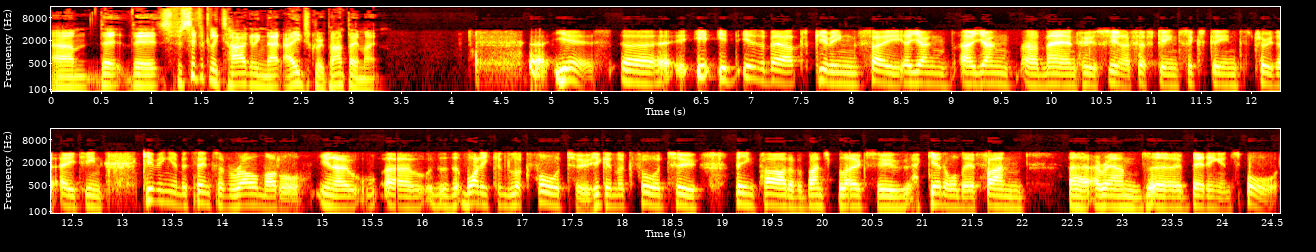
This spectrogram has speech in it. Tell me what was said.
Um, they're, they're specifically targeting that age group, aren't they, mate? Uh, yes, uh, it, it is about giving, say, a young a young uh, man who's you know 15, 16 through to 18, giving him a sense of role model. You know uh, what he can look forward to. He can look forward to being part of a bunch of blokes who get all their fun. Uh, around uh, betting and sport,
